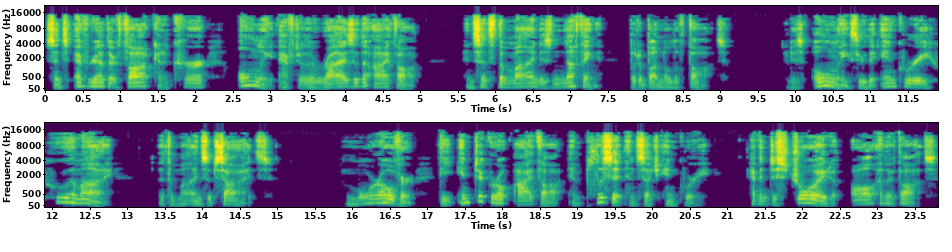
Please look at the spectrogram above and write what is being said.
Since every other thought can occur only after the rise of the I thought, and since the mind is nothing but a bundle of thoughts, it is only through the inquiry, Who am I? that the mind subsides. Moreover, the integral I thought implicit in such inquiry, having destroyed all other thoughts,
